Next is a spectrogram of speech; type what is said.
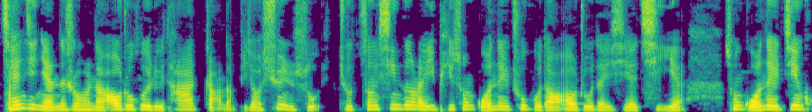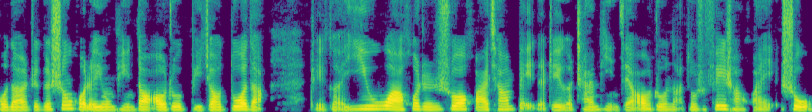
前几年的时候呢，澳洲汇率它涨得比较迅速，就增新增了一批从国内出口到澳洲的一些企业。从国内进口的这个生活类用品到澳洲比较多的这个义乌啊，或者是说华强北的这个产品，在澳洲呢都是非常欢迎受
